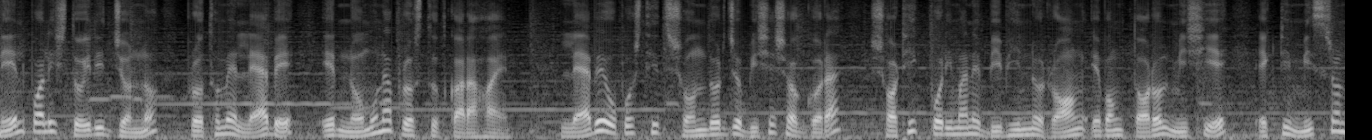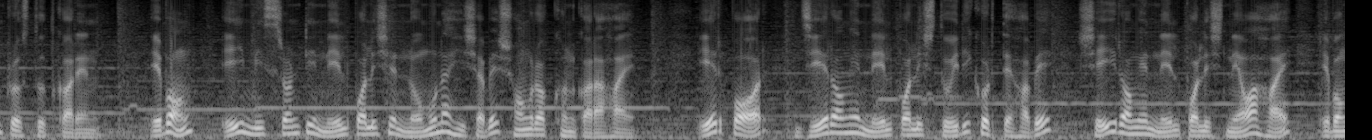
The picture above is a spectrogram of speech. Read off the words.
নেল পলিশ তৈরির জন্য প্রথমে ল্যাবে এর নমুনা প্রস্তুত করা হয়। ল্যাবে উপস্থিত সৌন্দর্য বিশেষজ্ঞরা সঠিক পরিমাণে বিভিন্ন রং এবং তরল মিশিয়ে একটি মিশ্রণ প্রস্তুত করেন এবং এই মিশ্রণটি নেল পলিশের নমুনা হিসাবে সংরক্ষণ করা হয়। এরপর যে রঙের নেল পলিশ তৈরি করতে হবে, সেই রঙের নেল পলিশ নেওয়া হয় এবং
